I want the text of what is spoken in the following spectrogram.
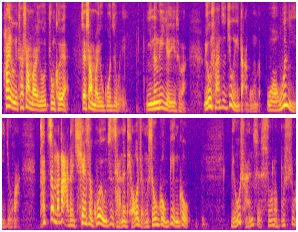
还有他上面有中科院，在上面有国资委，你能理解的意思吧？刘传志就一打工的。我问你一句话。他这么大的牵涉国有资产的调整、收购、并购，刘传志说了不算，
